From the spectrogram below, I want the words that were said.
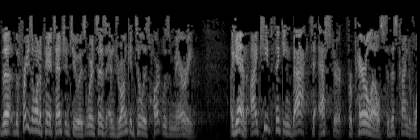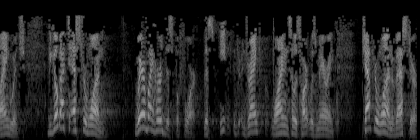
The, the phrase I want to pay attention to is where it says, and drunk until his heart was merry. Again, I keep thinking back to Esther for parallels to this kind of language. If you go back to Esther 1, where have I heard this before? This eat, drank wine until his heart was merry. Chapter 1 of Esther,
